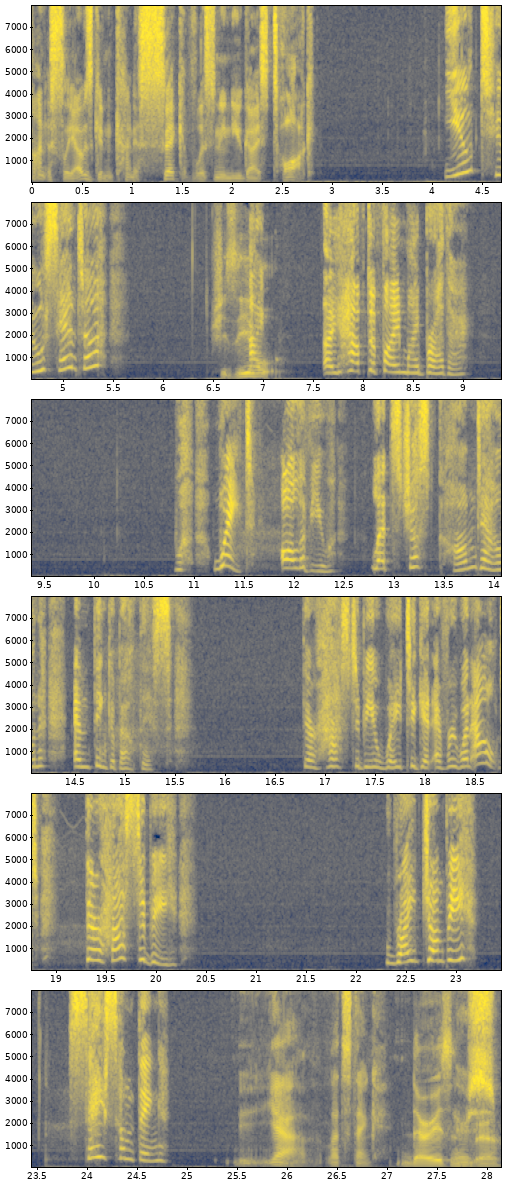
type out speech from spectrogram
Honestly, I was getting kind of sick of listening to you guys talk. You too, Santa? She's evil. I have to find my brother. W- wait, all of you. Let's just calm down and think about this. There has to be a way to get everyone out. There has to be. Right, Jumpy? Say something. Yeah, let's think. There isn't, There's bro.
